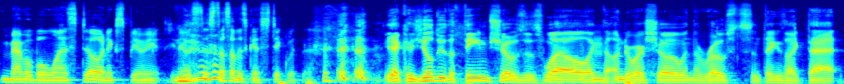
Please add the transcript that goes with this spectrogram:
memorable one, it's still an experience. You know, it's, it's still something that's gonna stick with them. Yeah, because you'll do the theme shows as well, Mm-hmm. like the underwear show and the roasts and things like that.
